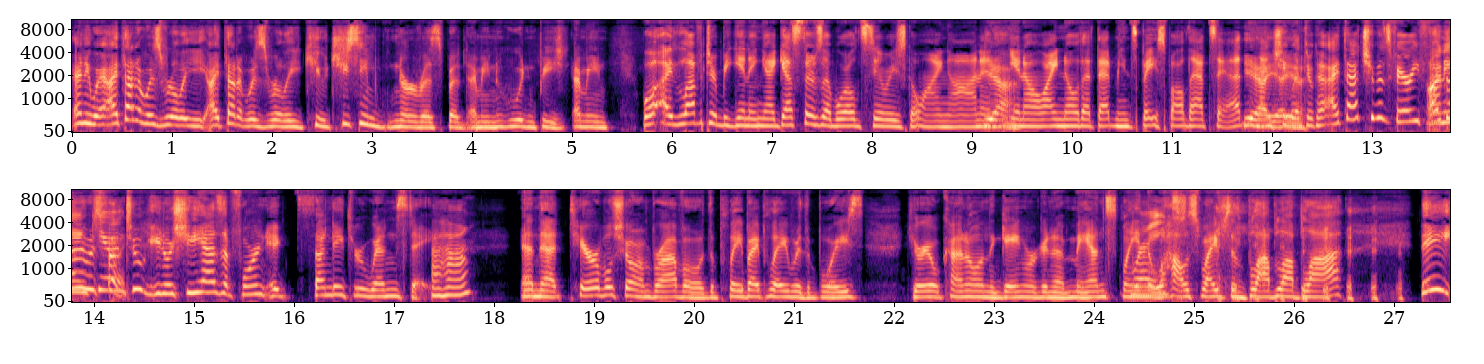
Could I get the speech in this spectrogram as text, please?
Anyway, I thought it was really, I thought it was really cute. She seemed nervous, but I mean, who wouldn't be? I mean, Well, I loved her beginning. I guess there's a World Series going on, and Yeah. you know, I know that that means baseball. That's it. and Yeah, then yeah, she went through. I thought she was very funny. I thought it and was cute. fun too. You know, she has a foreign it, Sunday through Wednesday, Uh huh. And that terrible show on Bravo, the play-by-play where the boys, Jerry O'Connell and the gang, were going to mansplain the housewives of blah blah blah. they,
